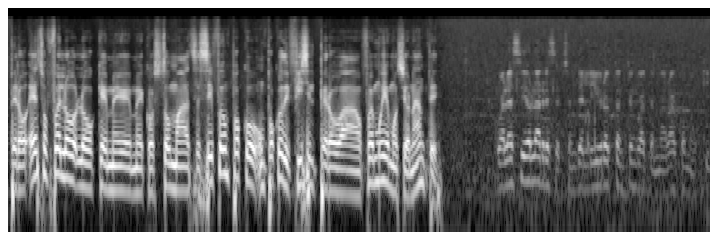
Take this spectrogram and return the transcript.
pero eso fue lo, lo que me, me, costó más. Sí fue un poco, un poco difícil, pero fue muy emocionante. ¿Cuál ha sido la recepción del libro tanto en Guatemala como aquí,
